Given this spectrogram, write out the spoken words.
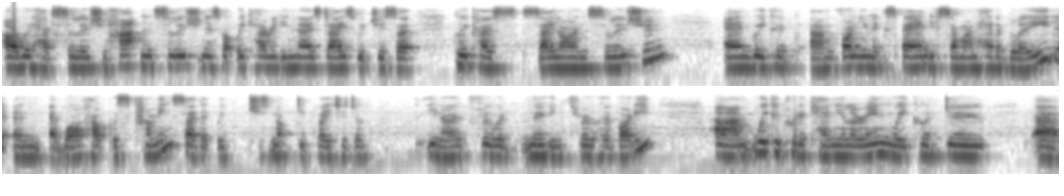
I would have solution. Hartmann solution is what we carried in those days, which is a glucose saline solution. And we could um, volume expand if someone had a bleed and uh, while help was coming so that we, she's not depleted of, you know, fluid moving through her body. Um, we could put a cannula in. We could do, uh,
